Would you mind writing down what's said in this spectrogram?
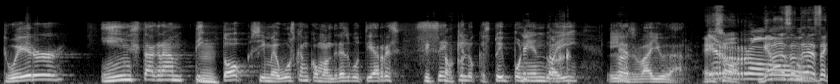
Twitter, Instagram, TikTok. Si me buscan como Andrés Gutiérrez, sé que lo que estoy poniendo ahí les va a ayudar. Eso. Gracias, Andrés, te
